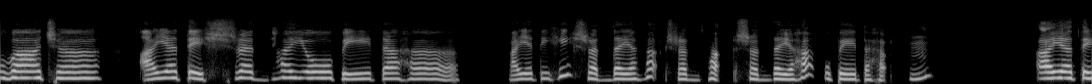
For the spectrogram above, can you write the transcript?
ఉవాచ అయతి శ్రద్ధయోపేతః అయతి శ్రద్ధయः శ్రద్ధ శ్రద్ధయः ఉపేతः ఉమ్. అయతి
